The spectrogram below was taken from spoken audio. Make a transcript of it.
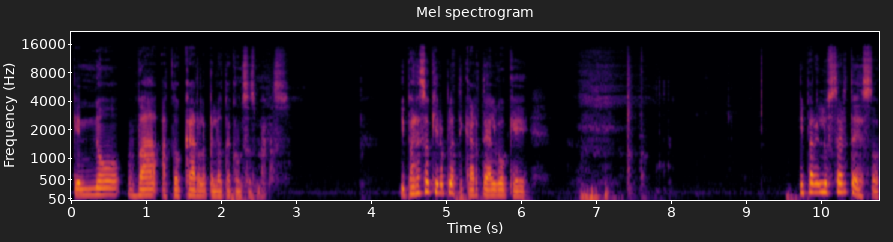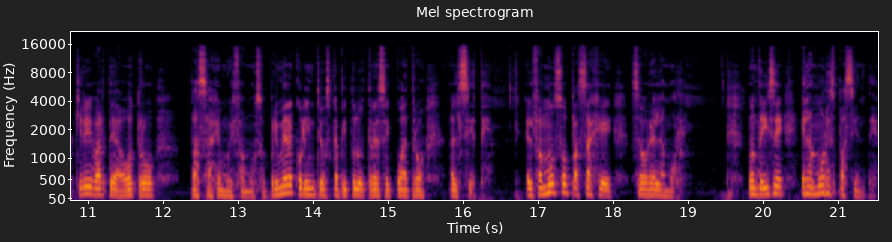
que no va a tocar la pelota con sus manos. Y para eso quiero platicarte algo que... Y para ilustrarte esto, quiero llevarte a otro pasaje muy famoso. 1 Corintios capítulo 13, 4 al 7. El famoso pasaje sobre el amor, donde dice, el amor es paciente,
